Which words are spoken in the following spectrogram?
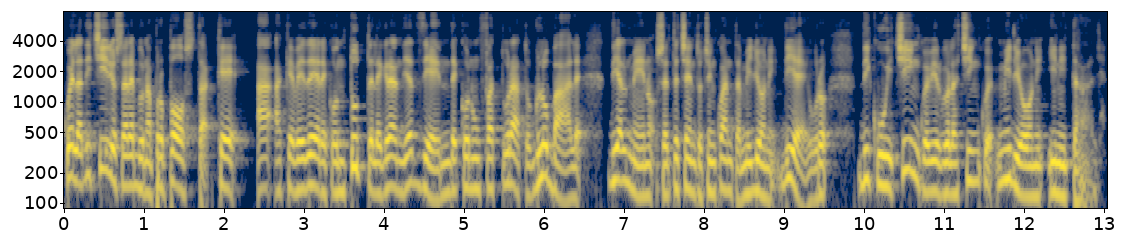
Quella di Cirio sarebbe una proposta che ha a che vedere con tutte le grandi aziende con un fatturato globale di almeno 750 milioni di euro, di cui 5,5 milioni in Italia.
